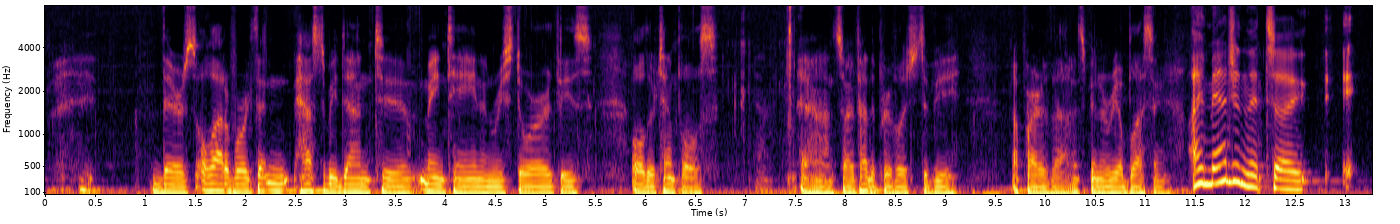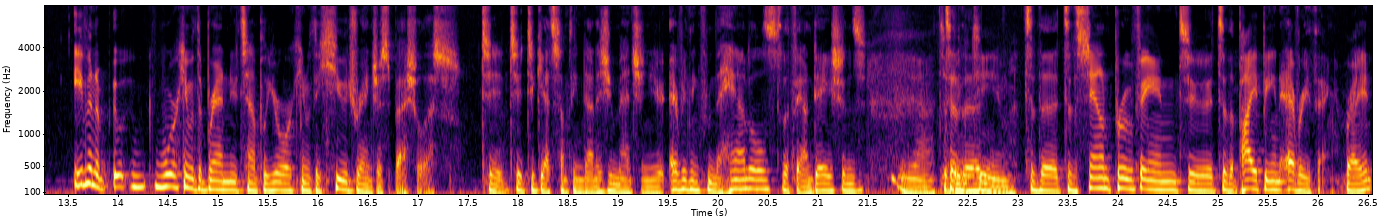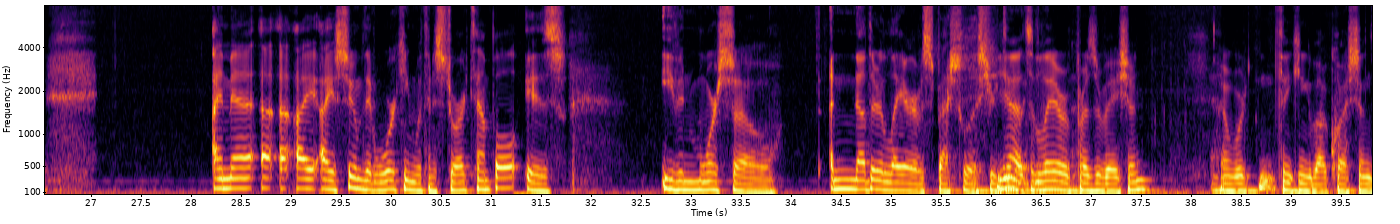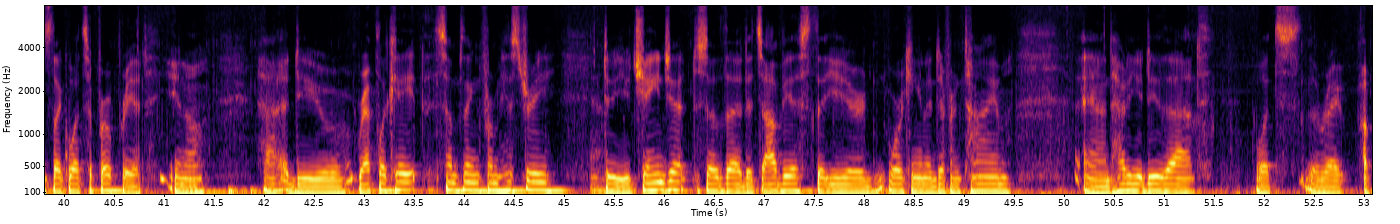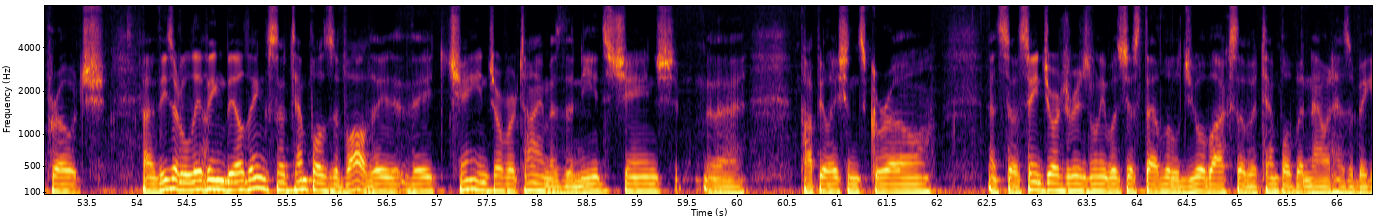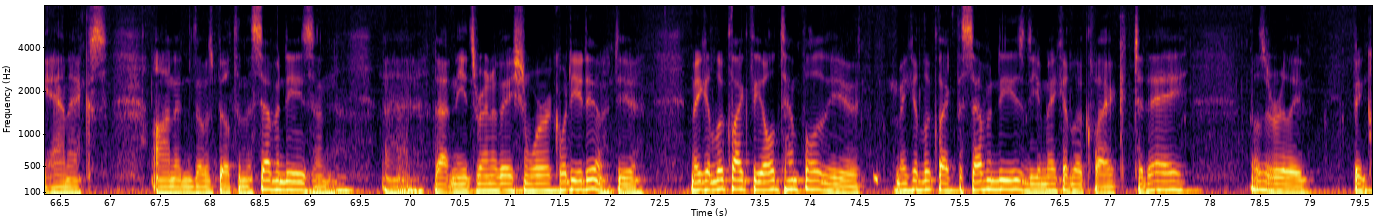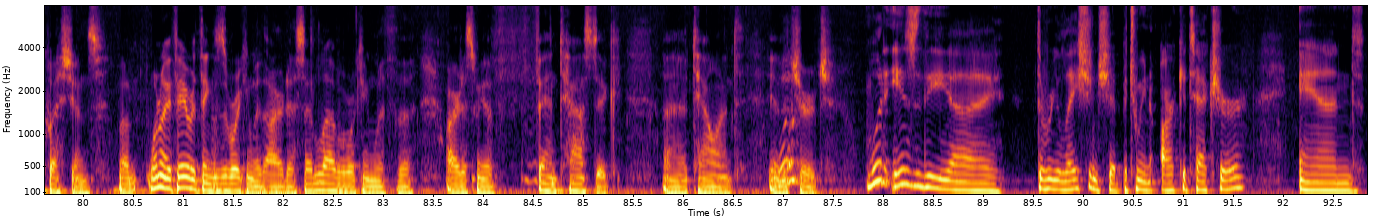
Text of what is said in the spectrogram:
there's a lot of work that has to be done to maintain and restore these older temples. Yeah. And so I've had the privilege to be a part of that. It's been a real blessing. I imagine that uh, even a, working with a brand new temple, you're working with a huge range of specialists to, to, to get something done. As you mentioned, you're everything from the handles to the foundations, yeah, to the team, to the to the soundproofing, to to the piping, everything, right? I, met, uh, uh, I, I assume that working with an historic temple is even more so another layer of specialists. You're yeah, it's a layer of preservation, yeah. and we're thinking about questions like what's appropriate. You know, uh, do you replicate something from history? Yeah. Do you change it so that it's obvious that you're working in a different time? And how do you do that? What's the right approach? Uh, these are living buildings, so temples evolve. They they change over time as the needs change, uh, populations grow. And so St. George originally was just that little jewel box of a temple, but now it has a big annex on it that was built in the 70s, and uh, that needs renovation work. What do you do? Do you make it look like the old temple? Do you make it look like the 70s? Do you make it look like today? Those are really big questions. But one of my favorite things is working with artists. I love working with the artists. We have fantastic uh, talent in what, the church. What is the uh, the relationship between architecture and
